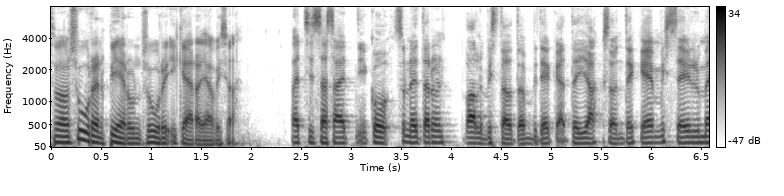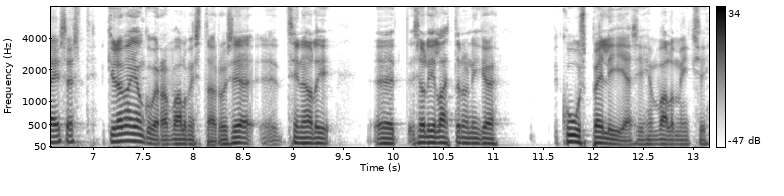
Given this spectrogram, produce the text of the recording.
Tämä on suuren pierun suuri ikärajavisa. Paitsi sä sait, niinku, sun ei tarvinnut valmistautua mitenkään tämän jakson tekemiseen ilmeisesti. Kyllä mä jonkun verran valmistauduin. Se, siinä oli, se oli laittanut niinkö kuusi peliä siihen valmiiksi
